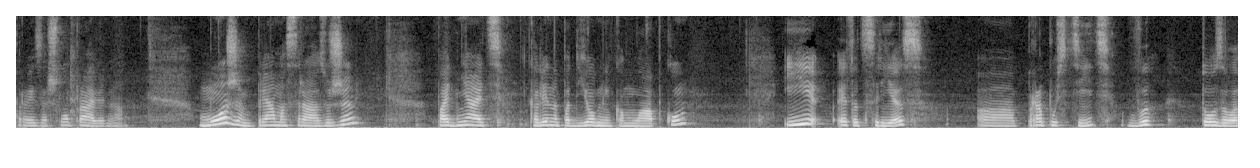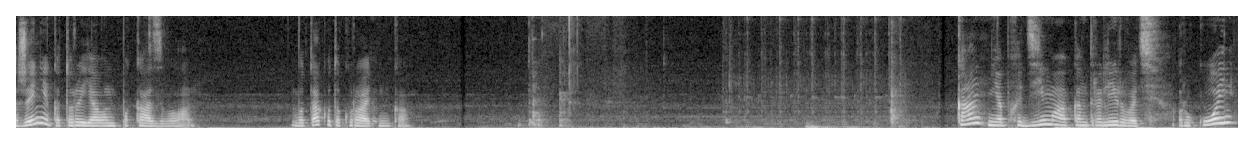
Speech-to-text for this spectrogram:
произошло правильно. Можем прямо сразу же поднять коленоподъемником лапку и этот срез э, пропустить в то заложение, которое я вам показывала. Вот так вот аккуратненько. Кант необходимо контролировать рукой,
